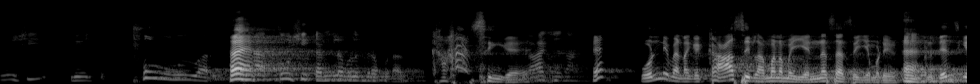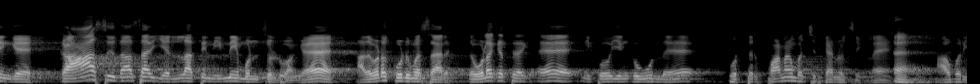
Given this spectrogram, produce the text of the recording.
பூசி இப்படி வச்சு ஊதுவார். தூசி கண்ணில் விழுந்துடக்கூடாது காசுங்க. காசு தான். ஒண்ணு வேணாங்க காசு இல்லாமல் நம்ம என்ன சார் செய்ய முடியும்? தெரிஞ்சுக்கங்க காசு தான் சார் எல்லாத்தையும் நிர்ணயம் பண்ணு சொல்லுவாங்க. அதை விட கொடுமை சார் இந்த உலகத்தில் இப்போ எங்கள் ஊரில் ஒருத்தர் பணம் வச்சிருக்காருன்னு வச்சுங்களேன். அவர்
